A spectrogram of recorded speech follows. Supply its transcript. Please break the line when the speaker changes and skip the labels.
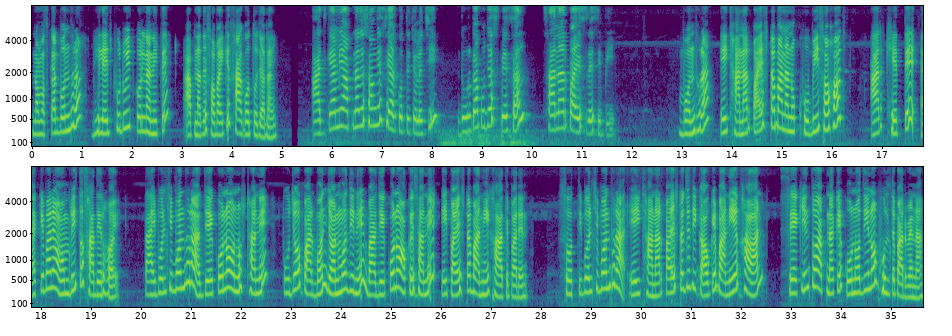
নমস্কার বন্ধুরা village food with কল্যাণীতে আপনাদের সবাইকে স্বাগত জানাই। আজকে আমি আপনাদের সঙ্গে শেয়ার করতে চলেছি দুর্গাপূজা স্পেশাল ছানার পায়েস রেসিপি বন্ধুরা, এই ছানার পায়েসটা বানানো খুবই সহজ আর খেতে একেবারে অমৃত স্বাদের হয়। তাই বলছি বন্ধুরা, যে কোনো অনুষ্ঠানে, পুজো, পার্বণ, জন্মদিনে বা যে কোনো অকেশানে এই পায়েসটা বানিয়ে খাওয়াতে পারেন। সত্যি বলছি বন্ধুরা, এই ছানার পায়েসটা যদি কাউকে বানিয়ে খাওয়ান, সে কিন্তু আপনাকে কোনো দিনও ভুলতে পারবে না।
